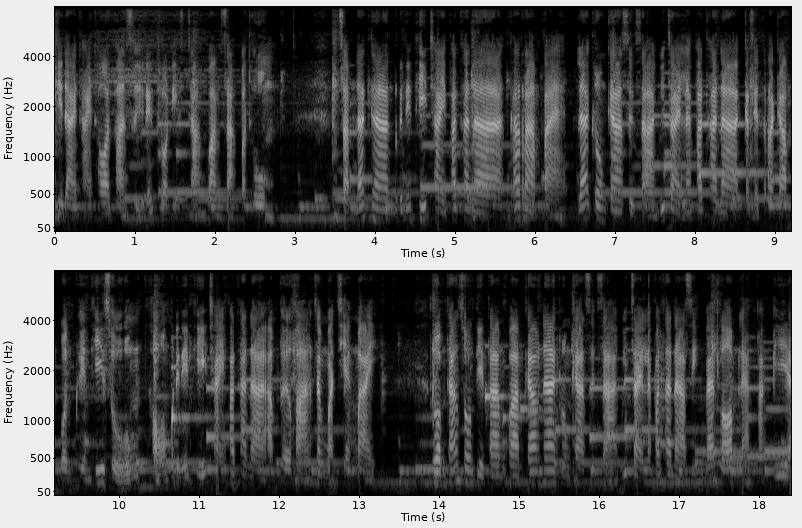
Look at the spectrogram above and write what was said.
ที่ได้ถ่ายทอดผ่านสื่ออิเล็กทรอนิกส์จากวังสระปทุมสำนักงานบรินิธิชัยพัฒนาพระราม 8 และโครงการศึกษาวิจัยและพัฒนาเกษตรกรรมบนพื้นที่สูง ของบรินิธิชัยพัฒนาอำเภอฝางจังหวัดเชียงใหม่ รวมทั้งทรงติดตามความก้าวหน้าโครงการศึกษาวิจัยและพัฒนาสิ่งแวดล้อมแหลมผักเบี้ย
